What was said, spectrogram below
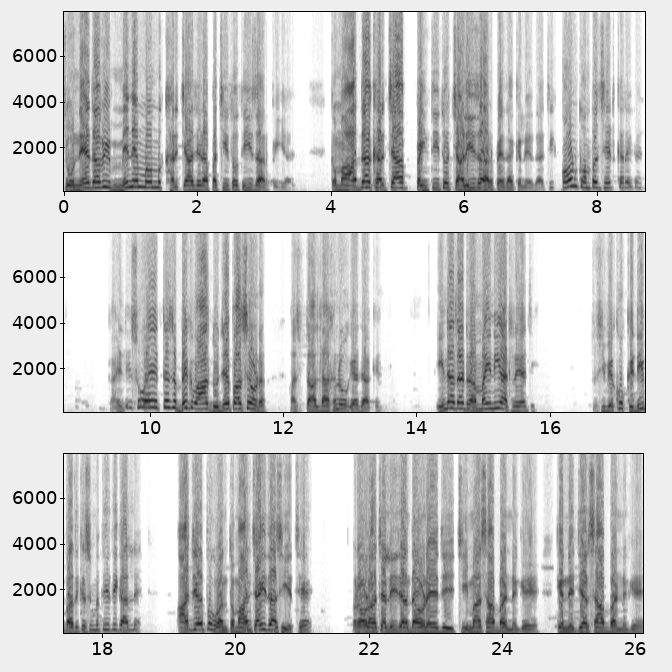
ਝੋਨੇ ਦਾ ਵੀ ਮਿਨੀਮਮ ਖਰਚਾ ਜਿਹੜਾ 25 ਤੋਂ 30000 ਰੁਪਈਆ ਕਮਾਦ ਦਾ ਖਰਚਾ 35 ਤੋਂ 40000 ਰੁਪਏ ਦਾ ਕਿੱਲੇ ਦਾ ਜੀ। ਕੌਣ ਕੰਪਨਸੇਟ ਕਰੇਗਾ kindly so it is a big war ਦੂਜੇ ਪਾਸੇ ਹੁਣ ਹਸਪਤਾਲ ਦਾਖਲ ਹੋ ਗਿਆ ਜਾ ਕੇ। ਇਹਨਾਂ ਦਾ ਡਰਾਮਾ ਹੀ ਨਹੀਂ ਹਟ ਰਿਹਾ ਜੀ। ਤੁਸੀਂ ਵੇਖੋ ਕਿੱਡੀ ਬਦਕਿਸਮਤੀ ਦੀ ਗੱਲ ਹੈ। ਅੱਜ ਭਗਵੰਤ ਮਾਨ ਚਾਹੀਦਾ ਸੀ ਇੱਥੇ। ਰੌਲਾ ਚੱਲੀ ਜਾਂਦਾ, ਹੁਣੇ ਜੀ ਚੀਮਾ ਸਾਹਿਬ ਬਣਨਗੇ, ਕਿ ਨਿੱਜਰ ਸਾਹਿਬ ਬਣਨਗੇ,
